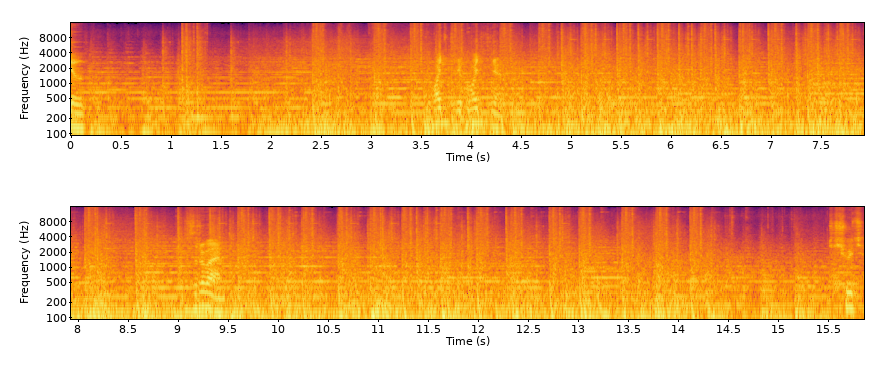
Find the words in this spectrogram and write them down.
Едут. Водитель, водитель. Взрываем. Чуть-чуть.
